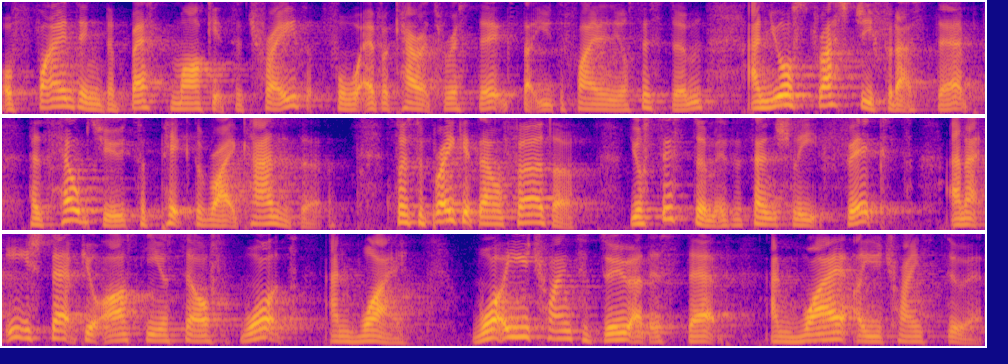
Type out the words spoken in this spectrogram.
of finding the best market to trade for whatever characteristics that you define in your system, and your strategy for that step has helped you to pick the right candidate. So to break it down further, your system is essentially fixed, and at each step you're asking yourself what and why. What are you trying to do at this step, and why are you trying to do it?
